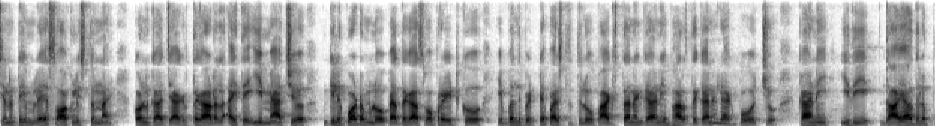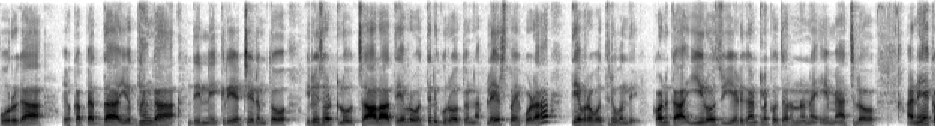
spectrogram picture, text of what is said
చిన్న టీంలే సాకులు ఇస్తున్నాయి. కనుక జాగ్రత్తగా ఆడాలి. అయితే ఈ మ్యాచ్ గెలిపోవటంలో పెద్దగా సూపర్ ఎయిట్కు ఇబ్బంది పెట్టే పరిస్థితులు పాకిస్తాన్కి కానీ భారత్కి కానీ లేకపోవచ్చు. కానీ ఇది దాయాదుల పోరుగా యొక్క పెద్ద యుద్ధంగా దీన్ని క్రియేట్ చేయడంతో ఇరు జట్లు చాలా తీవ్ర ఒత్తిడి గురవుతున్నాయి. ప్లేయర్స్పై కూడా తీవ్ర ఒత్తిడి ఉంది. కనుక ఈరోజు ఏడు గంటలకు జరగనున్న ఈ మ్యాచ్లో అనేక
